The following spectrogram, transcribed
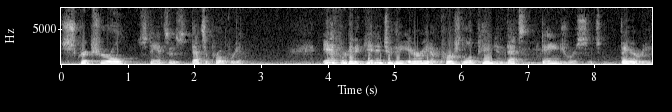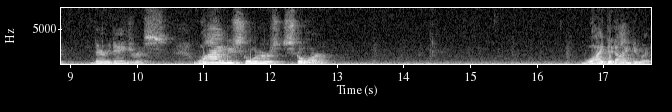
scriptural stances, that's appropriate. If we're going to get into the area of personal opinion, that's dangerous. It's very, very dangerous. Why do scorners scorn? Why did I do it?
